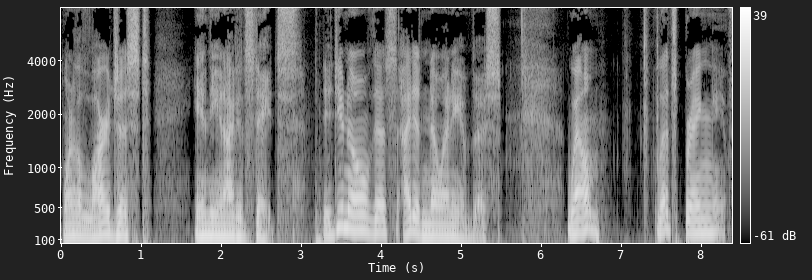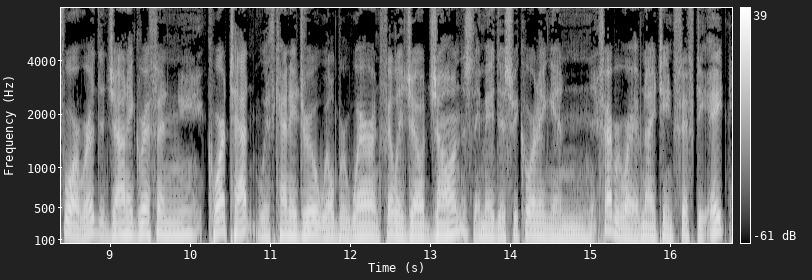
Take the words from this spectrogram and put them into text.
one of the largest in the United States. Did you know this? I didn't know any of this. Well, let's bring forward the Johnny Griffin Quartet with Kenny Drew, Wilbur Ware, and Philly Joe Jones. They made this recording in February of 1958.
